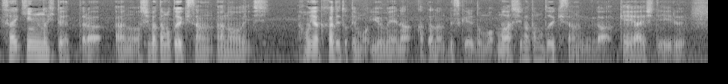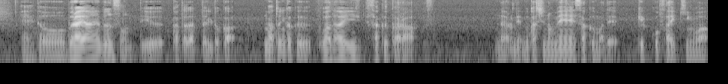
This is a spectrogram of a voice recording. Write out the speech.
最近の人やったらあの柴田元幸さんあの翻訳家でとても有名な方なんですけれども、まあ、柴田元幸さんが敬愛している、えーと、ブライアン・エブンソンっていう方だったりとか、まあ、とにかく話題作からなん、ね、昔の名作まで結構最近は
